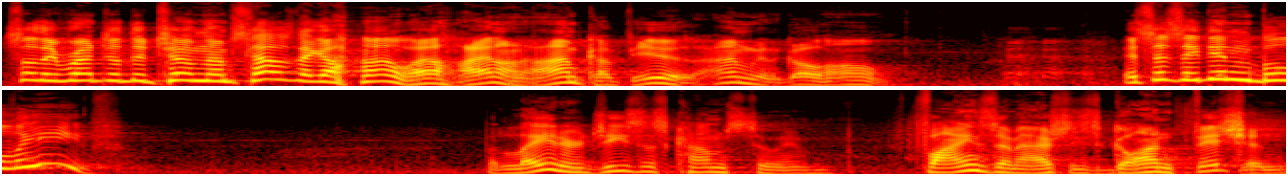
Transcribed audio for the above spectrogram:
So they run to the tomb themselves. They go, oh, well, I don't know. I'm confused. I'm going to go home. It says they didn't believe. But later, Jesus comes to him, finds him actually, he's gone fishing,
